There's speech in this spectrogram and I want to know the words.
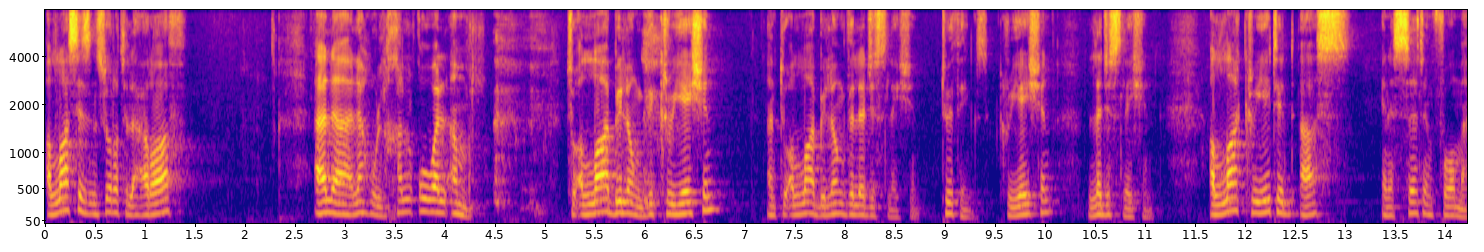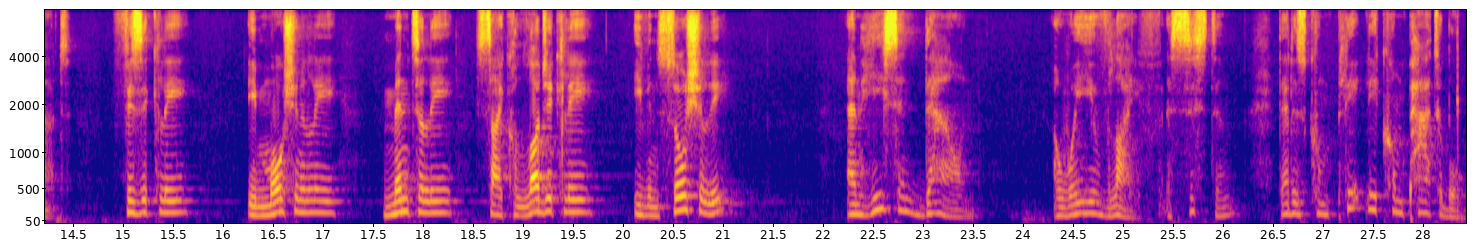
Allah says in Surah Al-A'raf, أَلَا لَهُ الْخَلْقُ وَالْأَمْرُ To Allah belong the creation and to Allah belong the legislation. Two things, creation, legislation. Allah created us in a certain format, physically, emotionally, mentally, psychologically, even socially. And He sent down a way of life, a system that is completely compatible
